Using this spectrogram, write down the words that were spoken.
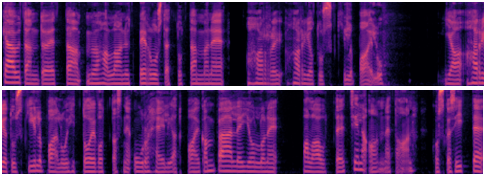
käytäntö, että me ollaan nyt perustettu tämmöinen har- harjoituskilpailu. Ja harjoituskilpailuihin toivottaisiin ne urheilijat paikan päälle, jolloin ne palautteet siellä annetaan. Koska sitten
